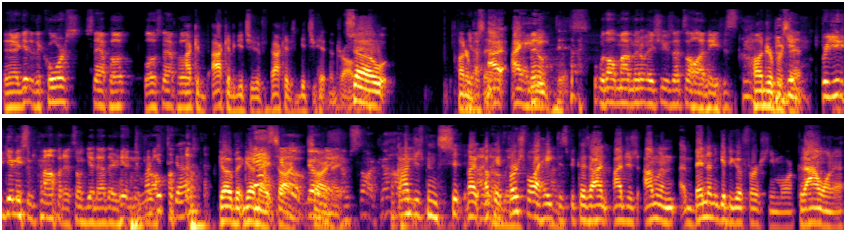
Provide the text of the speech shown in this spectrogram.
and then I get to the course, snap hook, low snap hook. I could I could get you I could get you hitting a draw. So hundred percent, I, I Mental- hate this. with all my mental issues, that's all I need is hundred percent for you to give me some confidence on getting out there and hitting the Do I draw. get to go? Go, but go, Nate. Sorry, go, go, sorry, Nate. Nate. I'm sorry. God, I've just been sitting. Like, know, okay, man. first of all, I hate I this because I I just I'm gonna Ben doesn't get to go first anymore because I want to.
